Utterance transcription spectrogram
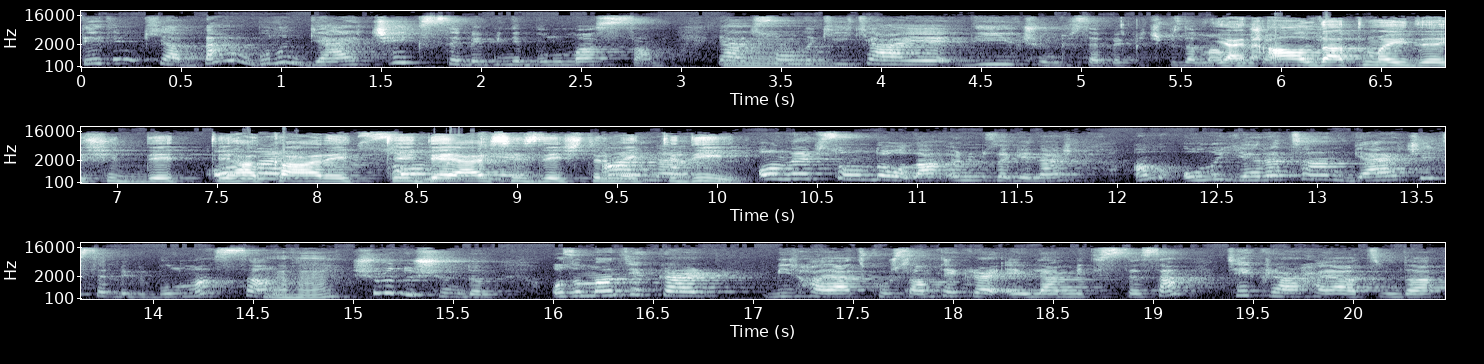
Dedim ki ya ben bunun gerçek sebebini bulmazsam, yani sondaki hikaye değil çünkü sebep hiçbir zaman Hmm. Yani aldatmaydı, şiddetti, Onlar hakaretti, sondaki- değersizleştirmekti Aynen. değil. Onlar hep sonda olan, önümüze gelen. Ama onu yaratan gerçek sebebi bulmazsam şunu düşündüm. O zaman tekrar bir hayat kursam, tekrar evlenmek istesem, tekrar hayatımda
